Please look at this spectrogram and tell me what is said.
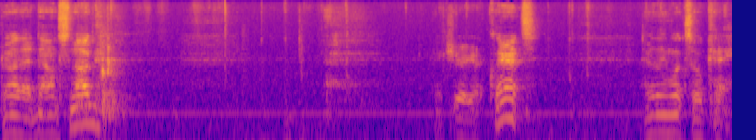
Draw that down snug. Make sure I got clearance. Everything looks okay.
